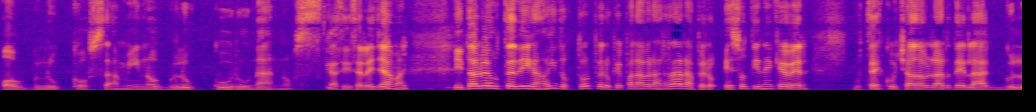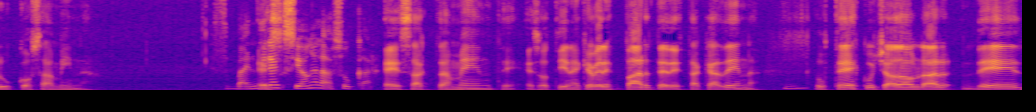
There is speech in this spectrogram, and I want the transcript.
o glucosaminoglucurunanos, que así se les llama. Y tal vez usted diga, ay doctor, pero qué palabra rara, pero eso tiene que ver, usted ha escuchado hablar de la glucosamina. Va en dirección al azúcar. Exactamente, eso tiene que ver, es parte de esta cadena. Usted ha escuchado hablar de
